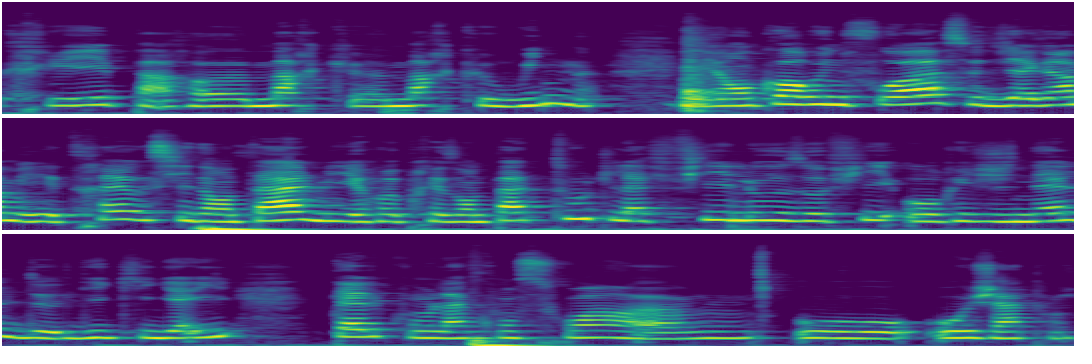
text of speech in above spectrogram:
créé par Mark, Wynne. Et encore une fois, ce diagramme est très occidental mais il représente pas toute la philosophie originelle de l'ikigai telle qu'on la conçoit au Japon.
